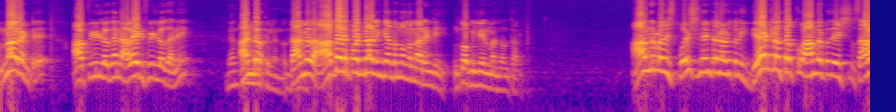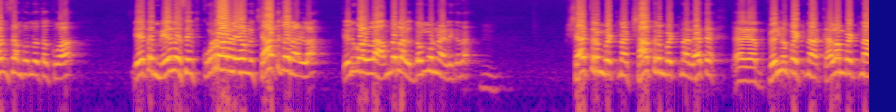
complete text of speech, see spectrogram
ఉన్నారంటే ఆ ఫీల్డ్లో కానీ అలైడ్ ఫీల్డ్లో కానీ అండ్? దాని మీద ఆధారపడిన వాళ్ళు ఇంకెంతమంది ఉన్నారండి ఇంకో మిలియన్ మంది ఉంటారు ఆంధ్రప్రదేశ్ పొజిషన్ ఏంటని అడుగుతున్నాయి దేంట్లో తక్కువ ఆంధ్రప్రదేశ్ సహజ సంపదలో తక్కువ లేదా మేధోశక్తి కుర్రాళ్ళు ఏమన్నా చేతకాని వాళ్ళ తెలుగు వాళ్ళ అందరిలాగా దమ్మున్నాళ్ళు కదా మ్మ్. క్షేత్రం పట్టినా క్షాత్రం పట్టినా లేకపోతే పెన్ను పట్టినా కలం పట్టినా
